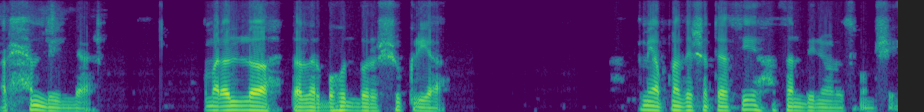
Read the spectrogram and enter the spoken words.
আলহামদুলিল্লাহ। আমার আল্লাহ তালার বহুত বড় শুক্রিয়া। আমি আপনাদের সাথে আছি হাসান বিন মুন্সি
